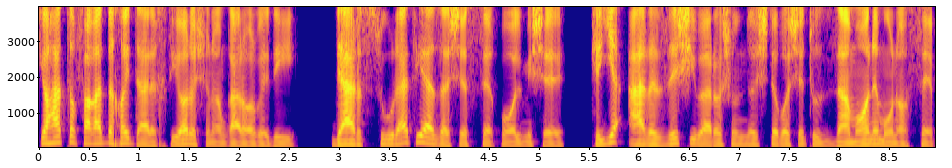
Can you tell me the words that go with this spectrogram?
یا حتی فقط بخوای در اختیارشون هم قرار بدی در صورتی ازش استقبال میشه که یه ارزشی براشون داشته باشه تو زمان مناسب.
